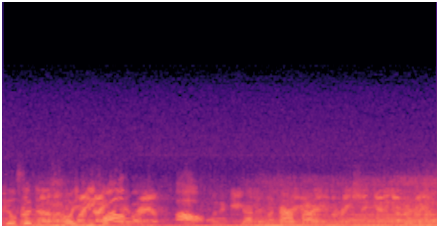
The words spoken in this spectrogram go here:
Still sitting in the... Oh, he dequalified. Oh, got the top five. The racing getting underway.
